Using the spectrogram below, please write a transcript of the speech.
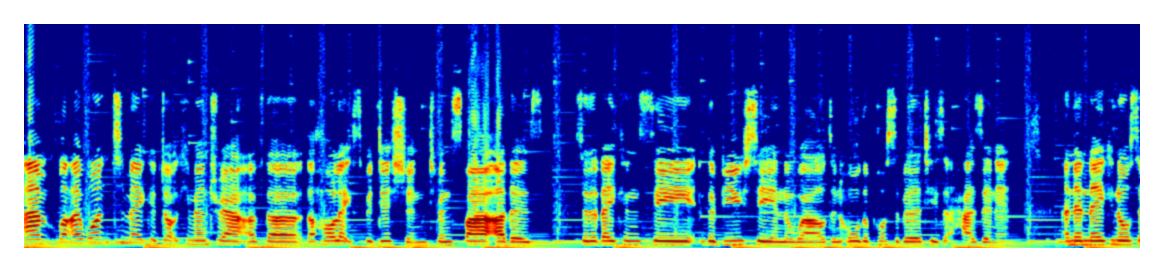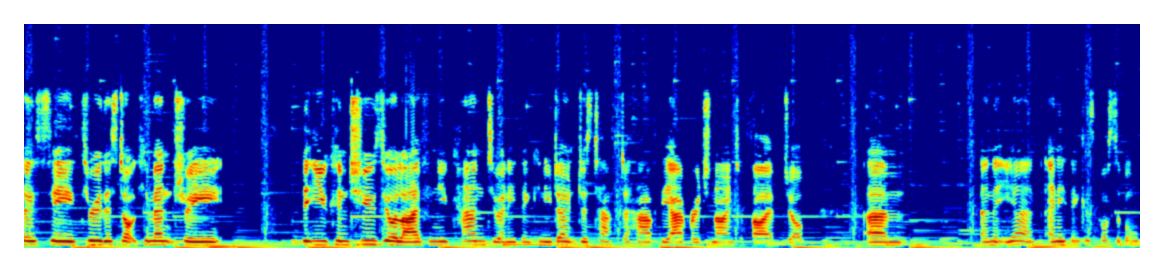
Um, well, I want to make a documentary out of the, the whole expedition to inspire others so that they can see the beauty in the world and all the possibilities it has in it. And then they can also see through this documentary that you can choose your life and you can do anything and you don't just have to have the average nine to five job. Um, and that, yeah, anything is possible.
